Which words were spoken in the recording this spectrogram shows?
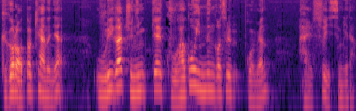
그걸 어떻게 하느냐? 우리가 주님께 구하고 있는 것을 보면 알 수 있습니다.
